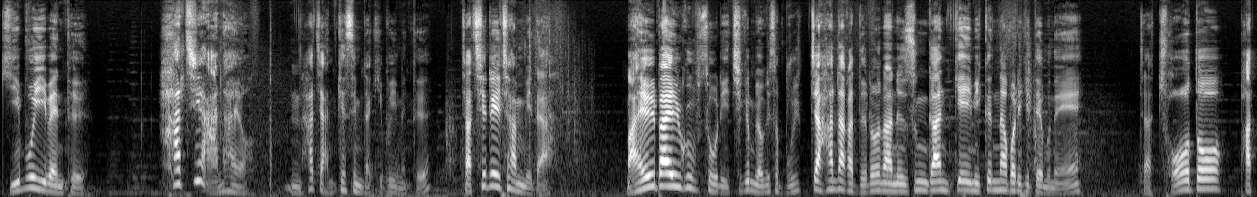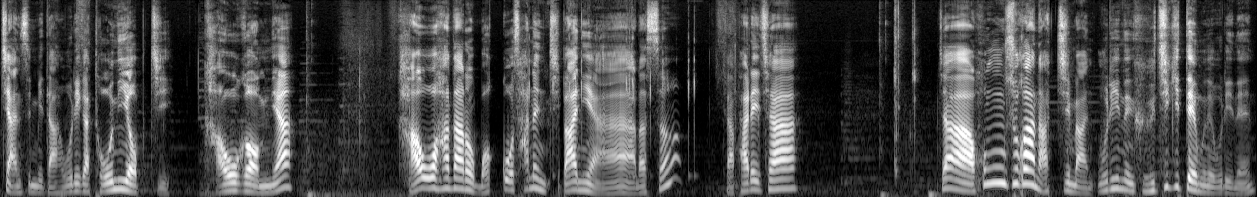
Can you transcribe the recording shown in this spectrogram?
기부 이벤트 하지 않아요. 음, 하지 않겠습니다. 기부 이벤트. 자, 7일차입니다. 말발굽 소리. 지금 여기서 물자 하나가 늘어나는 순간 게임이 끝나버리기 때문에 자, 줘도 받지 않습니다. 우리가 돈이 없지. 가오가 없냐? 가오 하나로 먹고 사는 집안이야. 알았어? 자, 8일차. 자, 홍수가 났지만 우리는 의지기 때문에 우리는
